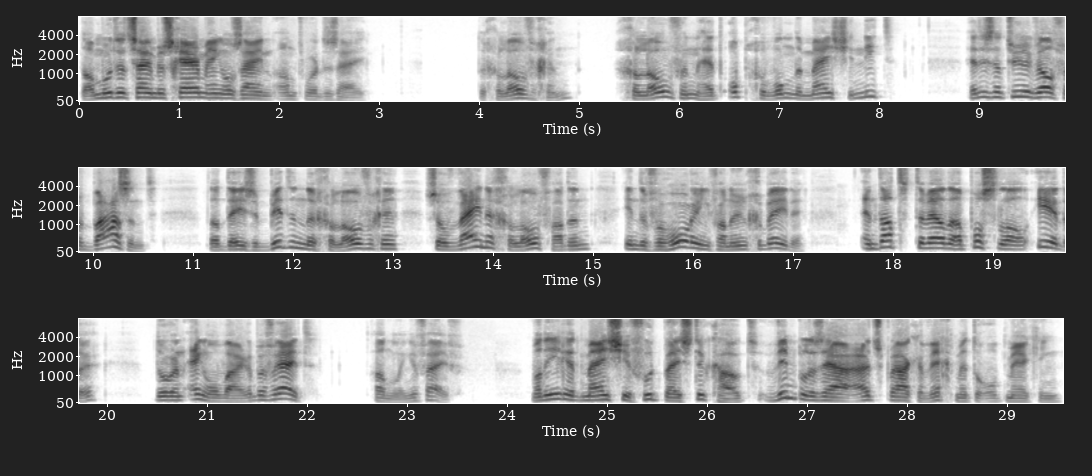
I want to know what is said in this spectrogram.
Dan moet het zijn beschermengel zijn, antwoordde zij. De gelovigen geloven het opgewonden meisje niet. Het is natuurlijk wel verbazend dat deze biddende gelovigen zo weinig geloof hadden in de verhoring van hun gebeden, en dat terwijl de apostelen al eerder door een engel waren bevrijd. Handelingen 5. Wanneer het meisje voet bij stuk houdt, wimpelen zij haar uitspraken weg met de opmerking:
